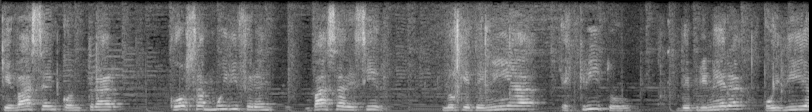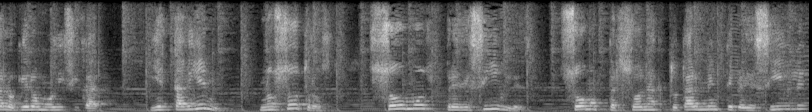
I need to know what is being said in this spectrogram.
que vas a encontrar cosas muy diferentes. Vas a decir, lo que tenía escrito de primera, hoy día lo quiero modificar. Y está bien, nosotros somos predecibles, somos personas totalmente predecibles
